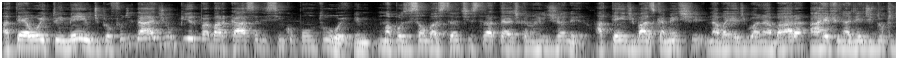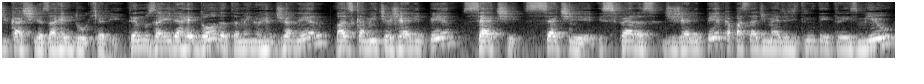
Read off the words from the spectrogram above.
até 8,5 de profundidade e um pier para barcaça de 5.8, uma posição bastante estratégica no Rio de Janeiro. Atende basicamente na Baía de Guanabara a refinaria de Duque de Caxias, a Reduc ali. Temos a Ilha Redonda também no Rio de Janeiro, basicamente é GLP, 7, 7 esferas de GLP, capacidade média de 33 mil,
